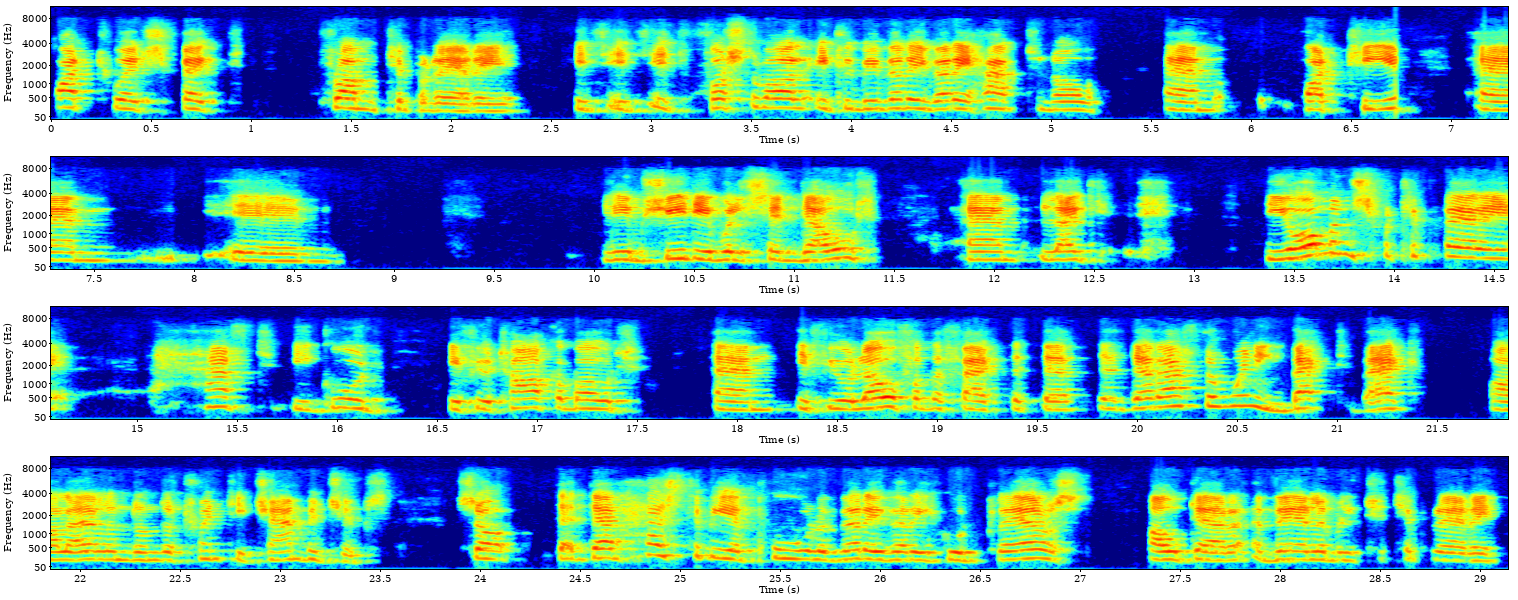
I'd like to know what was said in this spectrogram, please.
what to expect from Tipperary. It, it, it, first of all, it'll be very, very hard to know um, what team um, um, Liam Sheedy will send out. Um, like the omens for Tipperary have to be good if you talk about um, if you allow for the fact that they're, they're after winning back to back All Ireland under 20 championships. So that there has to be a pool of very, very good players out there available to Tipperary.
